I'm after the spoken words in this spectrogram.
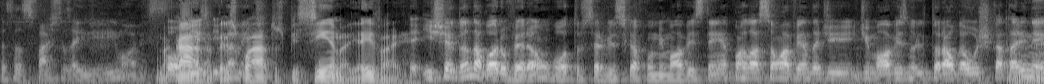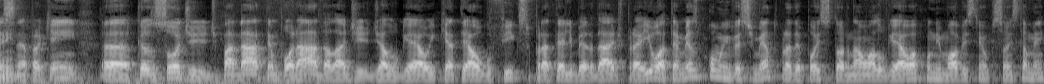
essas faixas aí de imóveis. Uma Bom, casa, e, três e, quartos, piscina, e aí vai. E, e, chegando agora o verão, outro serviço que a Fundo Imóveis tem é com relação à venda de, de imóveis no litoral gaúcho catarinense. Né? Para quem uh, cansou de, de pagar a temporada lá de, de aluguel e quer ter algo fixo para ter liberdade para ir, ou até mesmo como investimento para depois se tornar um aluguel, a Fundo Imóveis tem opções também.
